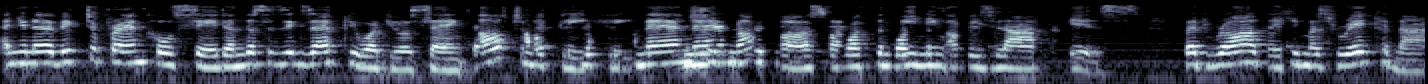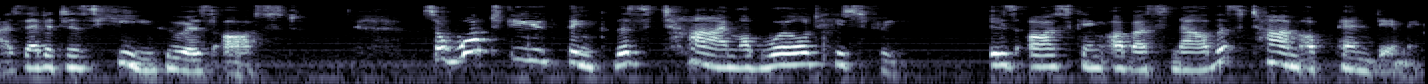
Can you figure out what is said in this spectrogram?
And you know, Viktor Frankl said, and this is exactly what you're saying, ultimately, man should not ask what the meaning of his life is, but rather he must recognize that it is he who is asked. So what do you think this time of world history is asking of us now, this time of pandemic?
